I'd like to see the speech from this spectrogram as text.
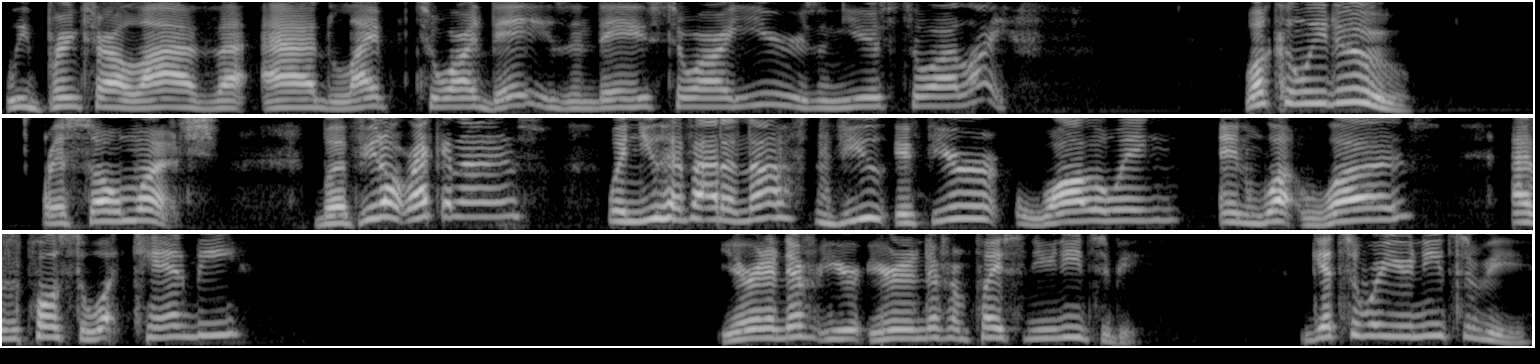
we bring to our lives that add life to our days and days to our years and years to our life? What can we do? There's so much. But if you don't recognize when you have had enough, if you if you're wallowing in what was, as opposed to what can be, you're in a different you're, you're in a different place than you need to be. Get to where you need to be.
